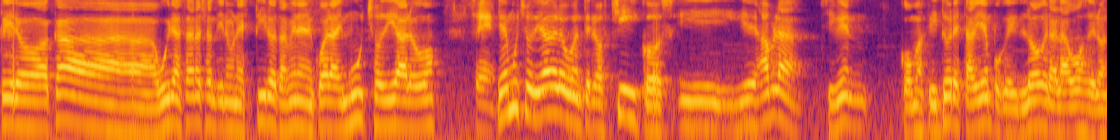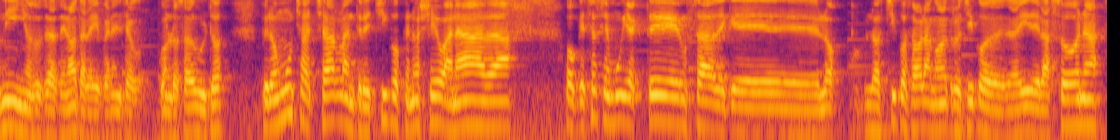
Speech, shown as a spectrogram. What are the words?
pero acá William Saroyan tiene un estilo también en el cual hay mucho diálogo. sí. Y hay mucho diálogo entre los chicos. Y, y habla, si bien como escritor está bien porque logra la voz de los niños, o sea, se nota la diferencia con los adultos. Pero mucha charla entre chicos que no lleva nada. O que se hace muy extensa, de que los, chicos hablan con otros chicos de, de ahí de la zona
